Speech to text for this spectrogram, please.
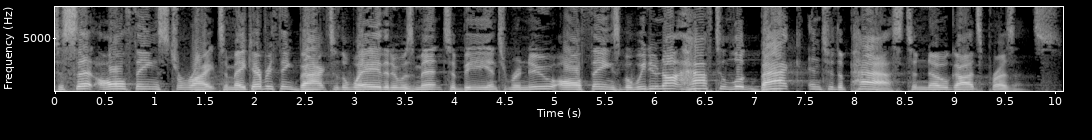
to set all things to right, to make everything back to the way that it was meant to be, and to renew all things. But we do not have to look back into the past to know God's presence.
